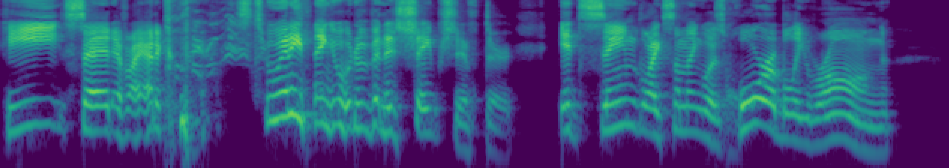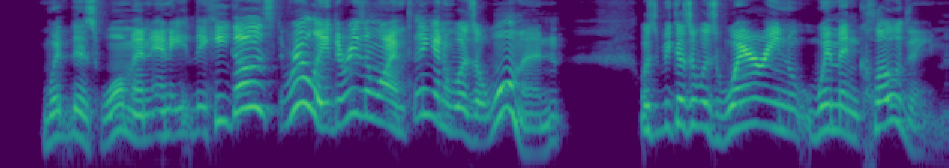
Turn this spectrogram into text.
He said if I had to compare this to anything, it would have been a shapeshifter. It seemed like something was horribly wrong with this woman. And he, he goes, really, the reason why I'm thinking it was a woman was because it was wearing women clothing.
